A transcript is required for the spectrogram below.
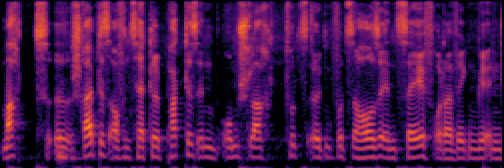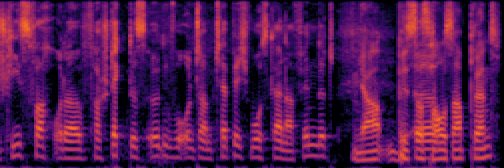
macht, äh, schreibt es auf den Zettel, packt es in den Umschlag, tut es irgendwo zu Hause in Safe oder wegen mir in ein Schließfach oder versteckt es irgendwo unterm Teppich, wo es keiner findet. Ja, bis das äh, Haus abbrennt.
